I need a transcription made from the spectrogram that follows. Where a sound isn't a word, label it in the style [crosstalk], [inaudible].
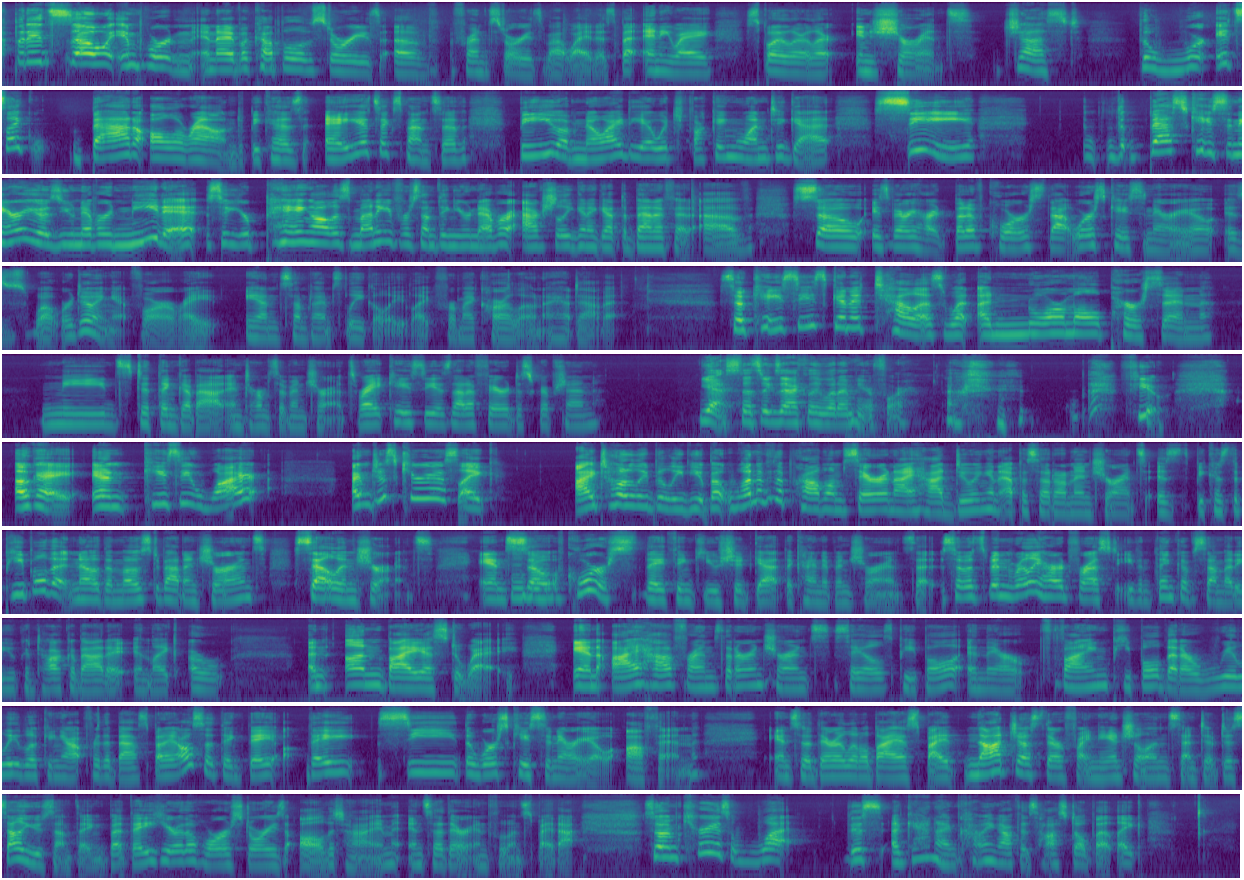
but it's so important. And I have a couple of stories of friend stories about why it is. But anyway, spoiler alert insurance. Just the worst. It's like bad all around because A, it's expensive. B, you have no idea which fucking one to get. C, the best case scenario is you never need it. So you're paying all this money for something you're never actually going to get the benefit of. So it's very hard. But of course, that worst case scenario is what we're doing it for, right? And sometimes legally, like for my car loan, I had to have it. So Kacie's going to tell us what a normal person needs to think about in terms of insurance, right? Kacie, is that a fair description? Yes, that's exactly what I'm here for. [laughs] Phew. Okay. And Kacie, why? I'm just curious, like, I totally believe you. But one of the problems Sarah and I had doing an episode on insurance is because the people that know the most about insurance sell insurance. And mm-hmm. so, of course, they think you should get the kind of insurance that. So it's been really hard for us to even think of somebody who can talk about it in like a an unbiased way. And I have friends that are insurance salespeople and they are fine people that are really looking out for the best. But I also think they they see the worst case scenario often. And so they're a little biased by not just their financial incentive to sell you something, but they hear the horror stories all the time. And so they're influenced by that. So I'm curious what this, again, I'm coming off as hostile, but like,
